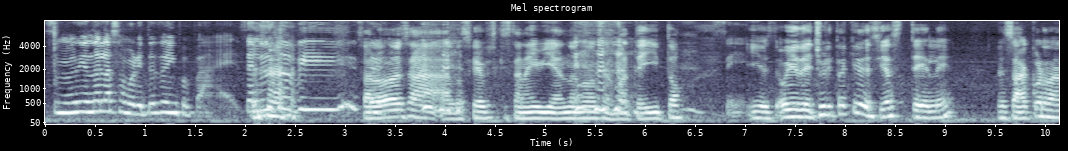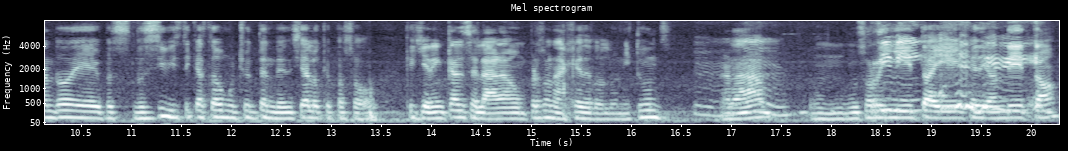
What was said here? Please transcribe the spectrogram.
Estuvimos viendo las favoritas de mi papá. Saludos, papi. Saludos a, a los jefes que están ahí viéndonos, al Mateito. Sí. Y este, oye, de hecho ahorita que decías tele, me estaba acordando de, pues no sé si viste que ha estado mucho en tendencia lo que pasó, que quieren cancelar a un personaje de los Looney Tunes, ¿verdad? Mm. Un, un zorrillito Sí ahí, Sí hediondito,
